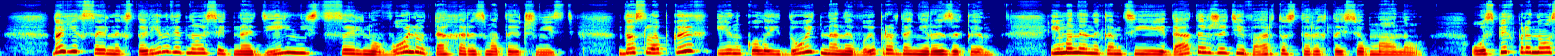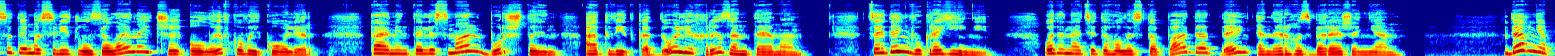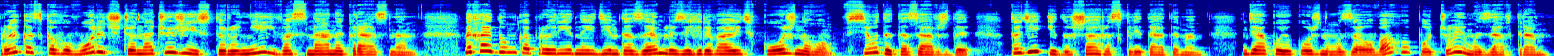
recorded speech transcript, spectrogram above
До їх сильних сторін відносять надійність, сильну волю та харизматичність. До слабких інколи йдуть на невиправдані ризики. Іменинникам цієї дати в житті варто стерегтись обману. Успіх приноситиме світло-зелений чи оливковий колір. Камінь талісман бурштин, а квітка долі хризантема. Цей день в Україні. 11 листопада День енергозбереження. Давня приказка говорить, що на чужій стороні й весна не красна. Нехай думка про рідний дім та землю зігрівають кожного, всюди та завжди, тоді і душа розквітатиме. Дякую кожному за увагу. Почуємось завтра.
